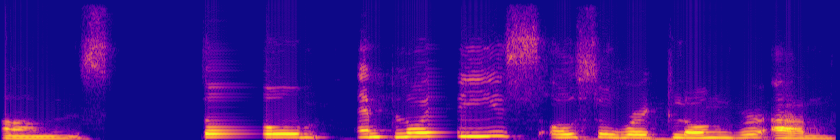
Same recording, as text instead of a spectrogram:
um, so employees also work longer, um,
